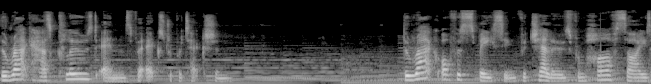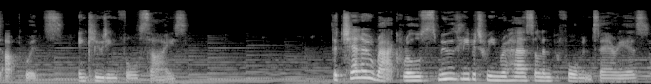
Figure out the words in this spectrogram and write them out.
The rack has closed ends for extra protection. The rack offers spacing for cellos from half size upwards, including full size. The cello rack rolls smoothly between rehearsal and performance areas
